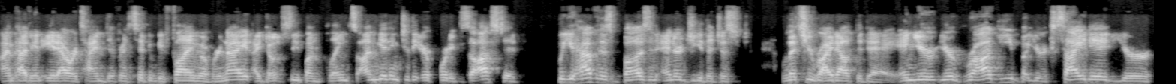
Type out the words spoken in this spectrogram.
i'm having an eight hour time difference typically flying overnight. I don't sleep on planes so i'm getting to the airport exhausted. But you have this buzz and energy that just lets you ride out the day. And you're you're groggy but you're excited. You're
